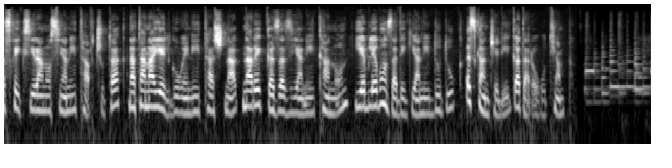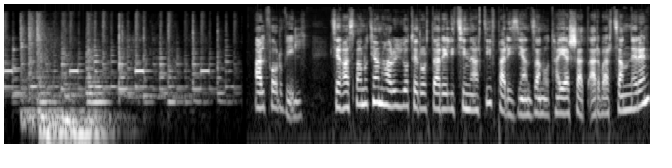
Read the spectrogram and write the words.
Ասխիկ Սիրանոսյանի Թավչուտակ Նաթանայել Գուենի Թաշնակ Նարեկ Գազազյանի կանոն եւ Լևոն Զադեկյանի դուդուկ ըսկանչելի կատարողությամբ Ալֆորվիլ. Ցեղասպանության 107-րդ տարելիցին արտիվ Փարիզյան ցանոթ հայաշատ արվարձաններեն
